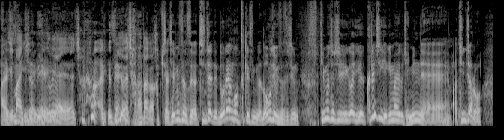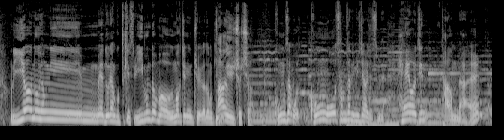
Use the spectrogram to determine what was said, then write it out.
알겠습니다. 이제. 왜 예, 그래. 참. 알겠습니다. 왜 그래 잘하다가 갑자기. 자, 재밌었어요. 진짜 노래 한 곡 듣겠습니다. 너무 재밌었어요. 지금 김현철 씨가 이게 클래식 얘기만 해도 재밌네. 아, 진짜로. 우리 이현우 형님의 노래 한 곡 듣겠습니다. 이분도 뭐 음악적인 조예가 너무 깊 아, 유 좋죠. 035, 0534님이 신청하셨습니다. 헤어진 다음 날.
